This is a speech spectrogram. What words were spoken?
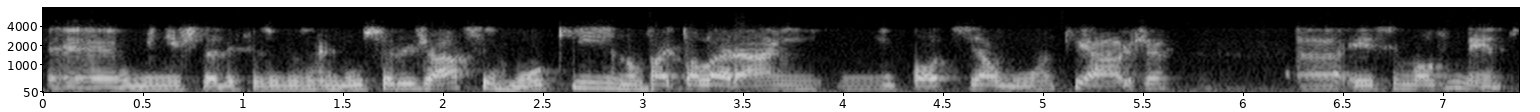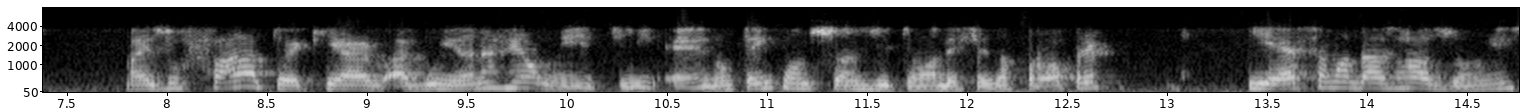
É, o ministro da Defesa do Zé Múcio ele já afirmou que não vai tolerar em, em hipótese alguma que haja ah, esse movimento. Mas o fato é que a, a Guiana realmente é, não tem condições de ter uma defesa própria e essa é uma das razões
